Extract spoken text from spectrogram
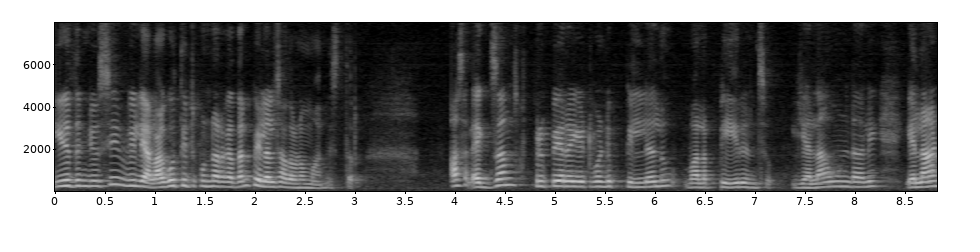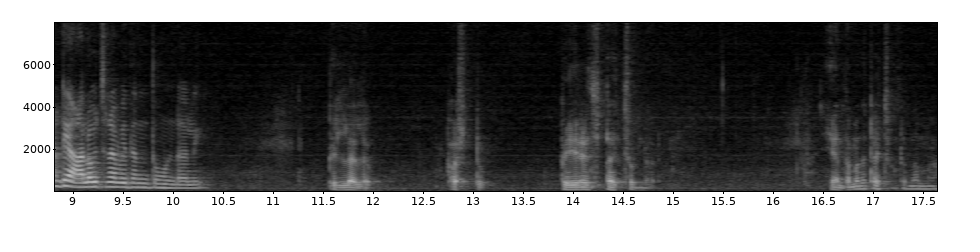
ఈ విధంగా చూసి వీళ్ళు ఎలాగో తిట్టుకున్నారు కదా అని పిల్లలు చదవడం మానేస్తారు. అసలు ఎగ్జామ్స్కి ప్రిపేర్ అయ్యేటువంటి పిల్లలు వాళ్ళ పేరెంట్స్ ఎలా ఉండాలి? ఎలాంటి ఆలోచన విధానంతో ఉండాలి? పిల్లలు ఫస్ట్ పేరెంట్స్ టచ్ ఉండాలి. ఎంతమంది టచ్ ఉంటుందమ్మా?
